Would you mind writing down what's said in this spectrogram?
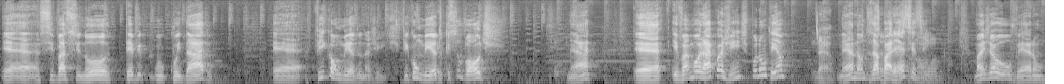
É, se vacinou, teve o cuidado, é, fica um medo na gente. Fica um medo que isso volte, né? É, e vai morar com a gente por um tempo, é. né? Não desaparece certeza, assim. Não... Mas já houveram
